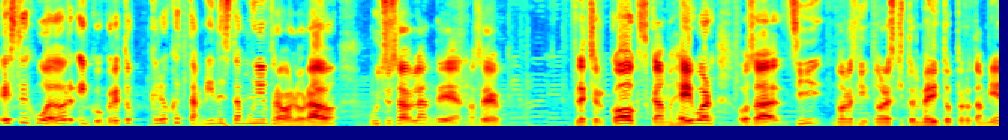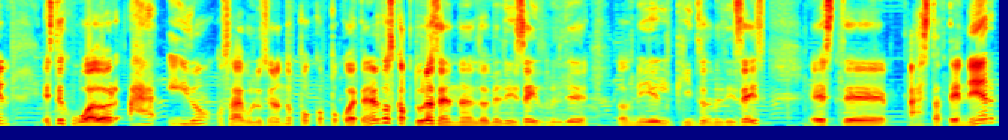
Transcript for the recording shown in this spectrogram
Este jugador en concreto creo que también está muy infravalorado. Muchos hablan de, no sé, Fletcher Cox, Cam Hayward. O sea, sí, no les, no les quito el mérito, pero también este jugador ha ido, o sea, evolucionando poco a poco. De tener dos capturas en el 2016, 2015, 2016, este, hasta tener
